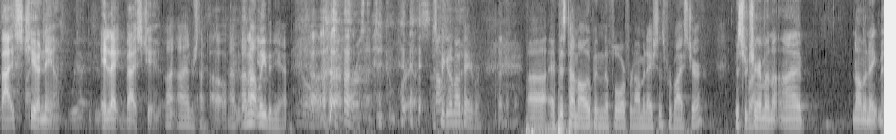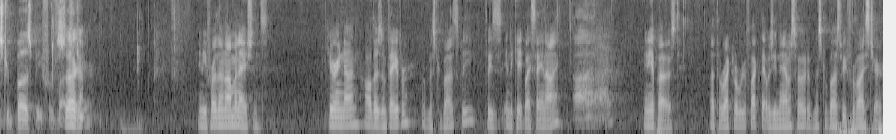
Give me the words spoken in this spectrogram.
Vice chair now. Elect vice chair. I, I understand. Oh, okay. I'm, I'm not you- leaving yet. Time for us to decompress. Just picking up my paper. Uh, At this time, I'll open the floor for nominations for vice chair. Mr. Right. Chairman, I nominate Mr. Busby for vice chair. Second. Any further nominations? Hearing none. All those in favor of Mr. Busby, please indicate by saying aye. Aye. Any opposed? Let the record reflect that was unanimous vote of Mr. Busby for vice chair.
